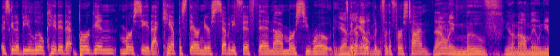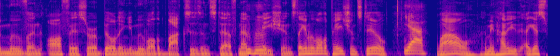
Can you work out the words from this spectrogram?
is going to be located at Bergan Mercy, that campus there near 75th and uh, Mercy Road. Yeah, it's going to open for the first time. Not only move, you know, normally when you move an office or a building, you move all the boxes and stuff, not Mm-hmm. patients. They can move all the patients too. Yeah. Wow. I mean, how do you? I guess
